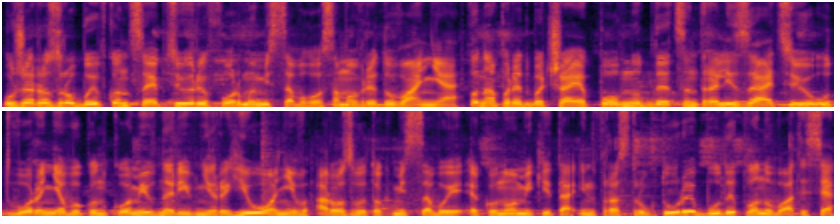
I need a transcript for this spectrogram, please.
уже розробив концепцію реформи місцевого самоврядування. Вона передбачає повну децентралізацію, утворення виконкомів на рівні регіонів, а розвиток місцевої економіки та інфраструктури буде плануватися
